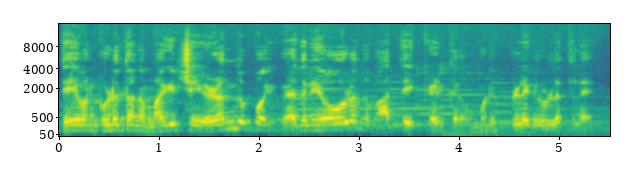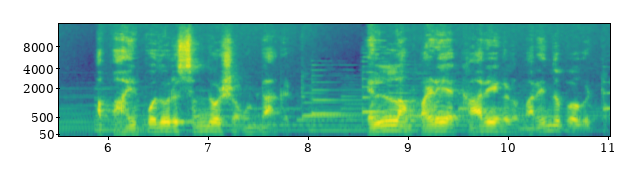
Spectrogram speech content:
தேவன் கொடுத்த அந்த மகிழ்ச்சியை இழந்து போய் வேதனையோடு அந்த வார்த்தையை கேட்கிற உம்முடைய பிள்ளைகள் உள்ளத்துல அப்பா இப்போது ஒரு சந்தோஷம் உண்டாகட்டும். எல்லாம் பழைய காரியங்களும் மறைந்து போகட்டும்.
